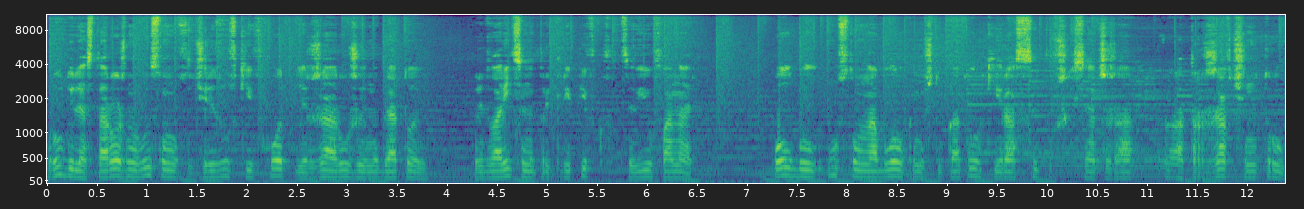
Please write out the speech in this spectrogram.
Рудель осторожно высунулся через узкий вход, держа оружие наготове, предварительно прикрепив к цевью фонарь. Пол был устлан обломками штукатурки и рассыпавшихся от, жра... от ржавчины труб,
